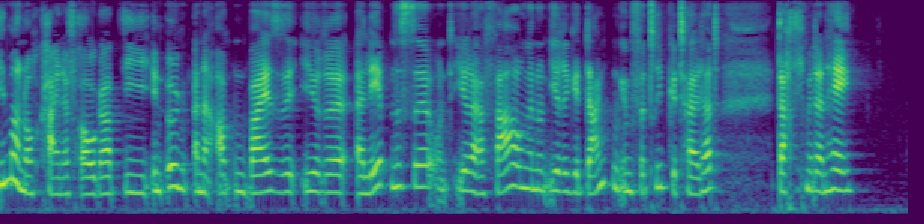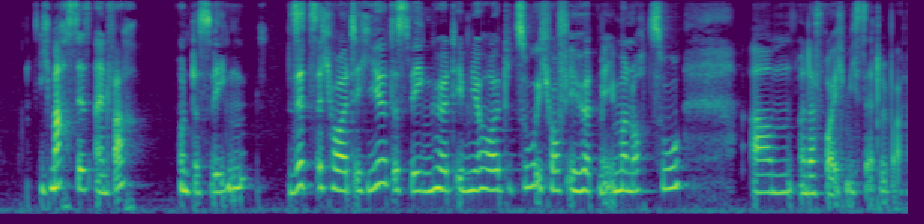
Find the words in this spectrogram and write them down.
immer noch keine Frau gab, die in irgendeiner Art und Weise ihre Erlebnisse und ihre Erfahrungen und ihre Gedanken im Vertrieb geteilt hat, dachte ich mir dann, hey, ich mache es jetzt einfach und deswegen sitze ich heute hier, deswegen hört ihr mir heute zu. Ich hoffe, ihr hört mir immer noch zu ähm, und da freue ich mich sehr drüber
